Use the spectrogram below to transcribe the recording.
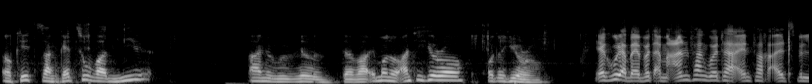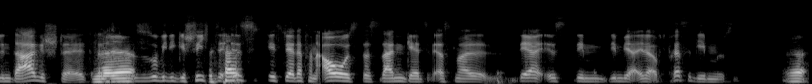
Okay, Sangetsu war nie eine Villain. Der war immer nur Anti-Hero oder Hero. Ja gut, aber er wird am Anfang wird er einfach als Villain dargestellt. Ja, also, ja. also so wie die Geschichte Das ist, gehst du ja davon aus, dass Sangetz erstmal der ist, dem, dem wir alle auf die Fresse geben müssen. Ja,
